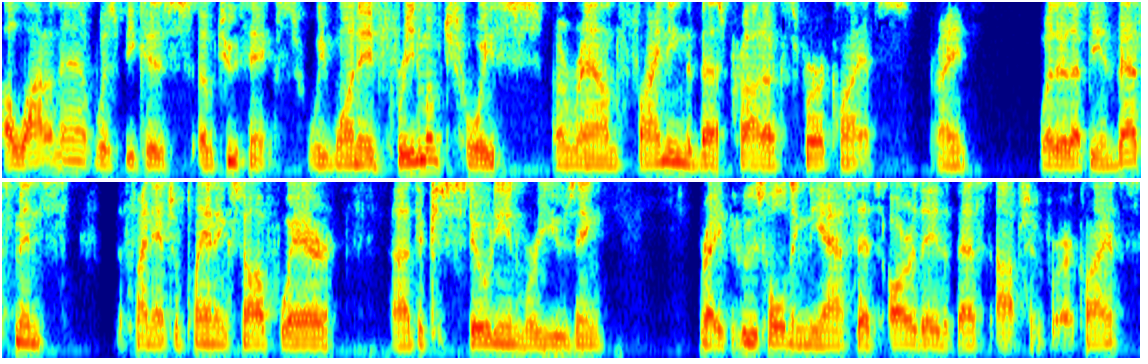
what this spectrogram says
A lot of that was because of two things. We wanted freedom of choice around finding the best products for our clients, right? Whether that be investments, the financial planning software, uh, the custodian we're using, right? Who's holding the assets? Are they the best option for our clients?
